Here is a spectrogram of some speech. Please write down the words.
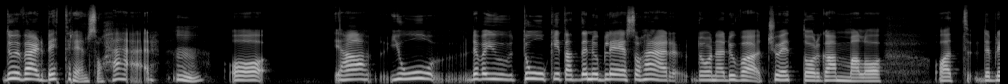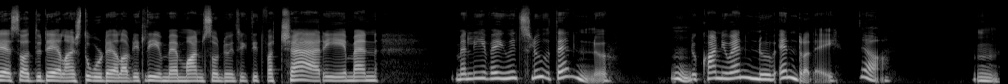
Du är värd bättre än så här. Mm. Och ja, jo, det var ju tokigt att det nu blev så här då när du var 21 år gammal och, och att det blev så att du delade en stor del av ditt liv med en man som du inte riktigt var kär i. Men, men livet är ju inte slut ännu. Mm. Du kan ju ännu ändra dig. Ja. Mm.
